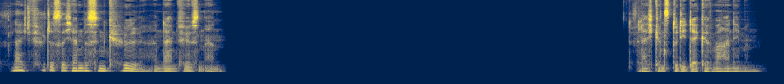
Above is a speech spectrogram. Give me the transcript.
Vielleicht fühlt es sich ein bisschen kühl an deinen Füßen an. Vielleicht kannst du die Decke wahrnehmen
